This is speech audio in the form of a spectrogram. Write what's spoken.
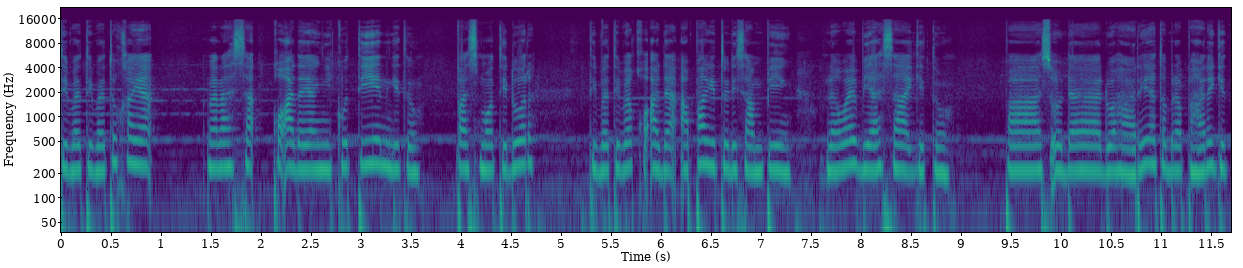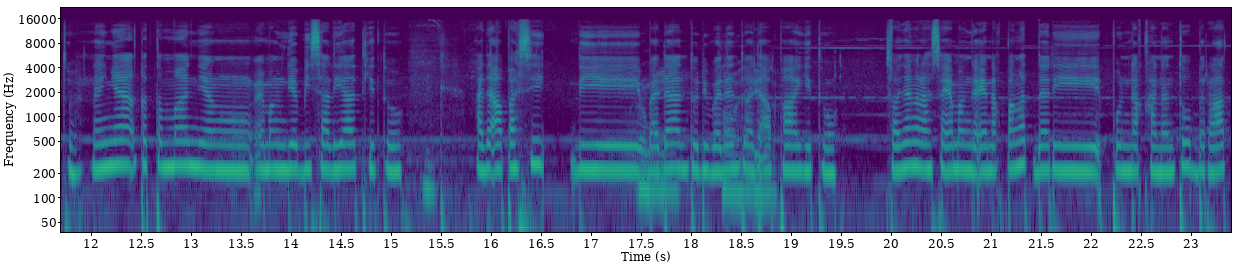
tiba-tiba tuh kayak ngerasa kok ada yang ngikutin gitu. Pas mau tidur tiba-tiba kok ada apa gitu di samping. Udah we biasa gitu pas udah dua hari atau berapa hari gitu nanya ke teman yang emang dia bisa lihat gitu ada apa sih di Rumah badan ini. tuh di badan Oh, tuh ada apa gitu soalnya ngerasa emang nggak enak banget dari pundak kanan tuh berat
